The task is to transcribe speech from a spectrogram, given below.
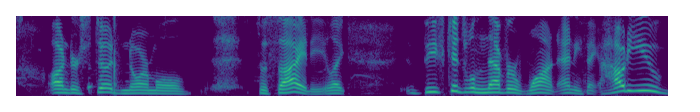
understood normal society. Like these kids will never want anything. How do you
